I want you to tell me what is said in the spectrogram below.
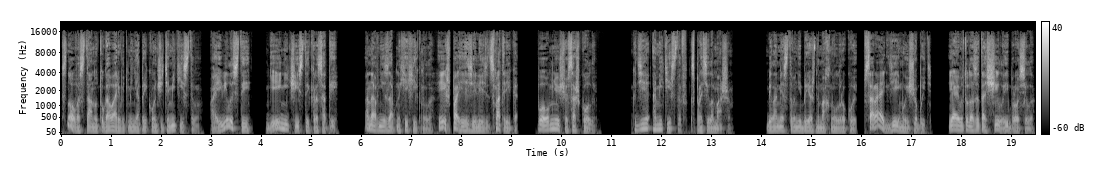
Снова станут уговаривать меня прикончить Аметистову. А явилась ты, гений чистой красоты. Она внезапно хихикнула. Ишь, поэзия лезет, смотри-ка. Помню еще со школы. «Где Аметистов?» — спросила Маша. Беломестова небрежно махнул рукой. «В сарае, где ему еще быть? Я его туда затащила и бросила.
